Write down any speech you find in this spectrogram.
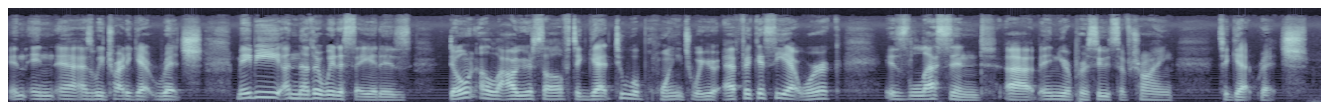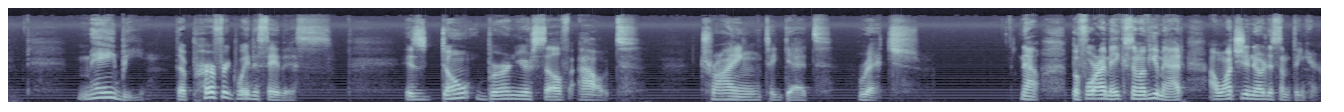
In, in, uh, as we try to get rich. Maybe another way to say it is don't allow yourself to get to a point where your efficacy at work is lessened uh, in your pursuits of trying to get rich. Maybe the perfect way to say this is don't burn yourself out trying to get rich. Now, before I make some of you mad, I want you to notice something here.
